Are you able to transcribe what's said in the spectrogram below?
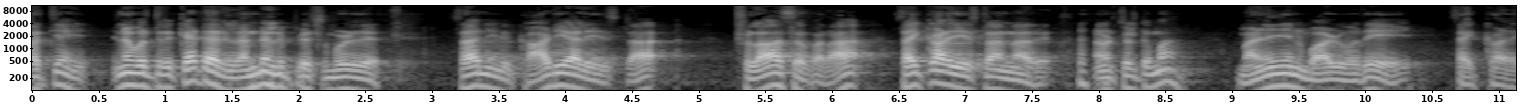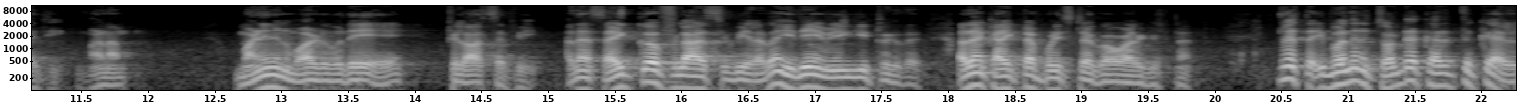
பத்தியா? என்ன ஒருத்தர் கேட்டார் லண்டனில் பேசும்பொழுது சார் நீங்கள் கார்டியாலஜிஸ்டா ஃபிலாசபரா சைக்காலஜிஸ்டான்னாரு நான் சொல்லட்டுமா? மனிதன் வாழ்வதே சைக்காலஜி மனம். மனிதன் வாழ்வதே ஃபிலாசபி அதான் சைக்கோ ஃபிலாசபியில் தான் இதே இயங்கிட்டு இருக்குது அதான் கரெக்டாக பிடிச்சிட்ட கோபாலகிருஷ்ணன். இல்லை இப்போ வந்து நான் சொல்கிற கருத்துக்கள்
